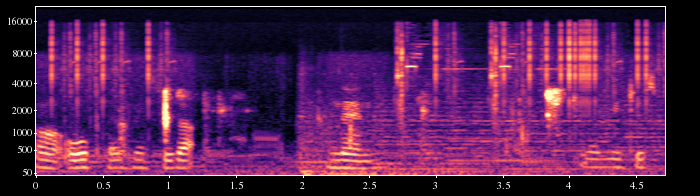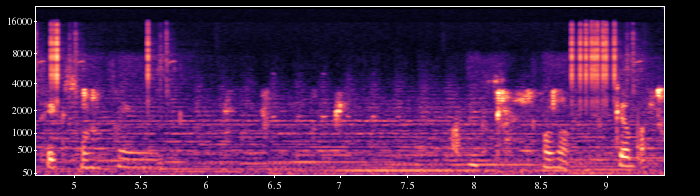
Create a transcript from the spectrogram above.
Oh, all players do that. And then. Let me just pick something. Hold on, go back.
